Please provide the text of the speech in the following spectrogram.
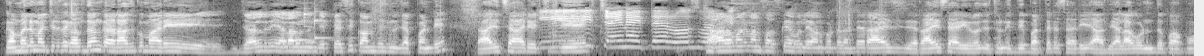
ఇంకా మళ్ళీ మంచిది కలుద్దాం. ఇంకా రాజకుమారి జ్యువెలరీ ఎలా ఉందని చెప్పేసి కామెంట్ సెక్షన్లో చెప్పండి. రాజు శారీ వచ్చింది రోజు చాలా మంది మన సబ్స్క్రైబర్లు ఏమనుకుంటారంటే రాయి రాయి శారీ ఈ రోజు వచ్చింది బర్త్డే శారీ అది ఎలా ఉందో పాపం.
